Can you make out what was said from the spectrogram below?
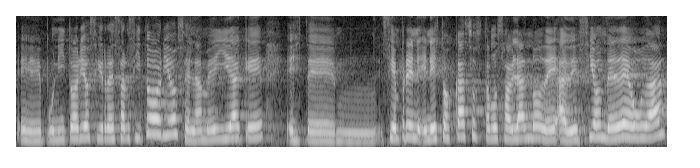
eh, punitorios y resarcitorios, en la medida que este, mm, siempre en, estos casos estamos hablando de adhesión de deuda,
